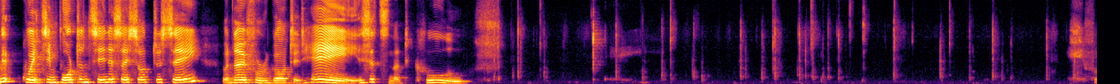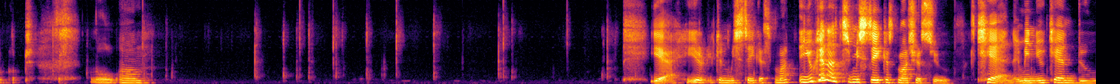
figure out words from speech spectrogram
quite important thing as I thought to say, but now I forgot it. Hey, that's not cool. Forgot. Lol. Um. yeah here you can mistake as much you cannot mistake as much as you can i mean you can do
